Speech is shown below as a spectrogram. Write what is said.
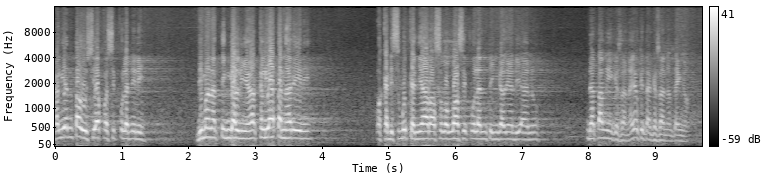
kalian tahu siapa si Fulan ini? Di mana tinggalnya? Kelihatan hari ini. Maka disebutkan ya Rasulullah si Fulan tinggalnya di Anu. Datangi ke sana, ayo kita ke sana tengok.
